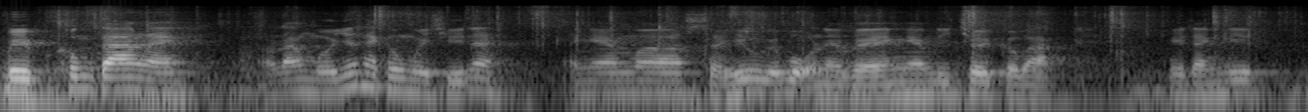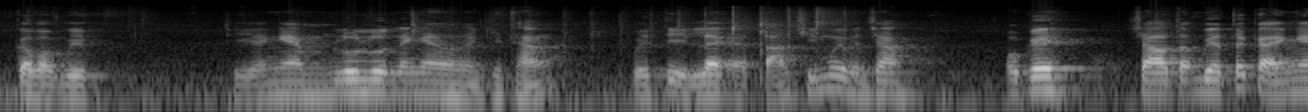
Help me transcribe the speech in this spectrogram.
bịp không tang này nó đang mới nhất 2019 này. Anh em uh, sở hữu cái bộ này về anh em đi chơi cờ bạc hay đánh đi cờ bạc bịp thì anh em luôn luôn anh em là giành chiến thắng với tỷ lệ 8 90 phần trăm. Ok chào tạm biệt tất cả anh em.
